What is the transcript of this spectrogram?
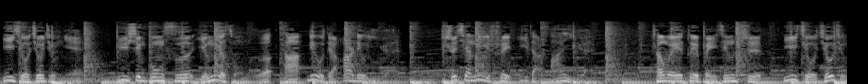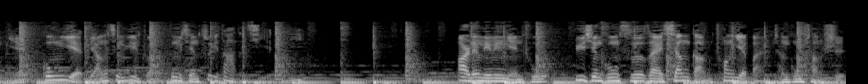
一九九九年，玉兴公司营业总额达六点二六亿元，实现利税一点八亿元，成为对北京市一九九九年工业良性运转贡献最大的企业之一。二零零零年初，裕兴公司在香港创业板成功上市，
